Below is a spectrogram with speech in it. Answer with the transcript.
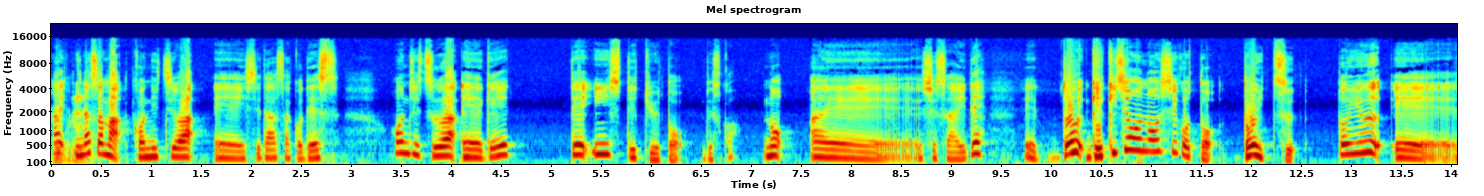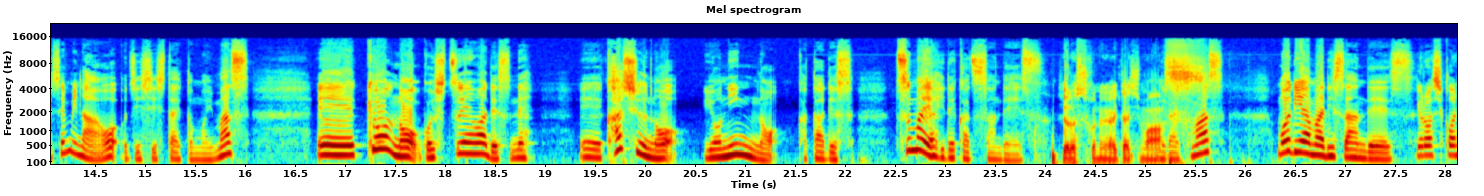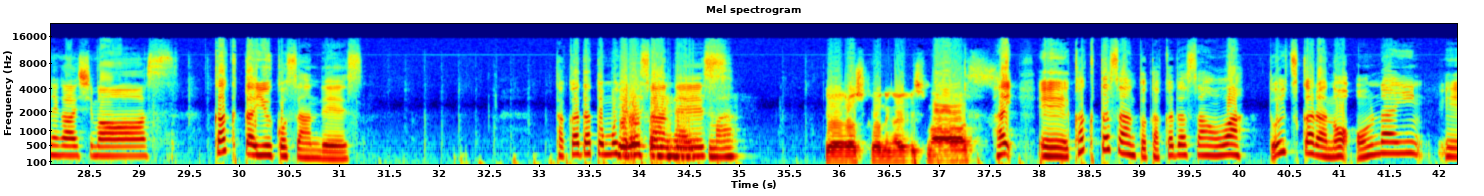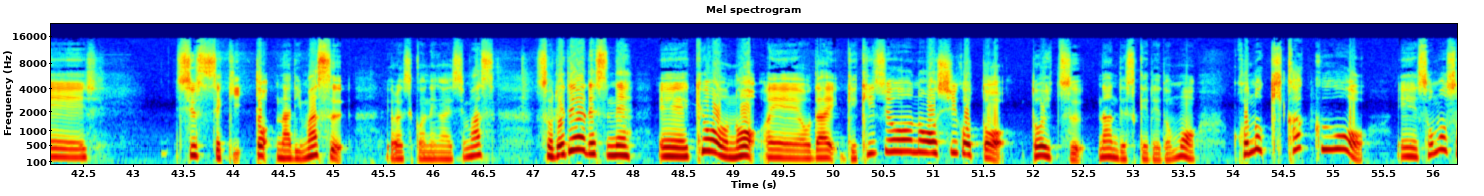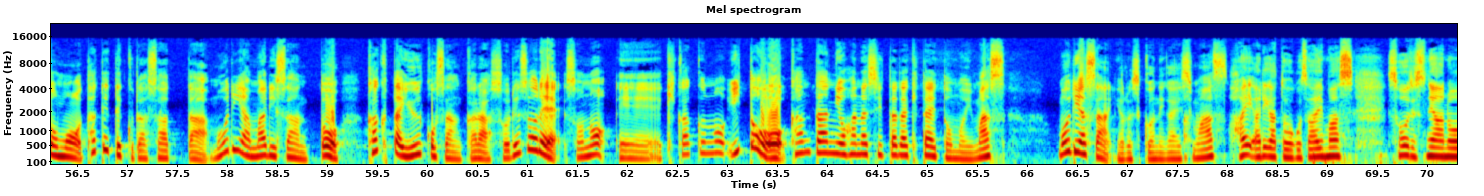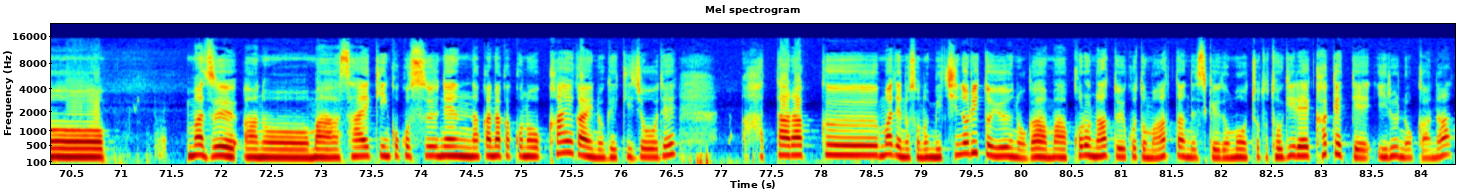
はい、皆様、こんにちは。えー、石田麻子です。本日は、えー、ゲーテインスティテュートですか？の、えー、主催で、えー、劇場のお仕事ドイツという、えー、セミナーを実施したいと思います。えー、今日のご出演はですね、えー、歌手の4人の方です。妻谷秀和さんです。よろしくお願いいたします。お願いします。森山里さんです。よろしくお願いします。角田優子さんです。高田智博さんです。よろしくお願いします。はい、えー、角田さんと高田さんはドイツからのオンライン、えー、出席となります。よろしくお願いします。それではですね、えー、今日の、えー、お題劇場のお仕事ドイツなんですけれども、この企画をえー、そもそも立ててくださった森谷真理さんと角田優子さんからそれぞれその、えー、企画の意図を簡単にお話しいただきたいと思います。森谷さんよろしくお願いします。はいありがとうございます。そうですねあのー、まず、あのまあ、最近ここ数年なかなかこの海外の劇場で働くまでのその道のりというのが、まあ、コロナということもあったんですけれどもちょっと途切れかけているのかな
